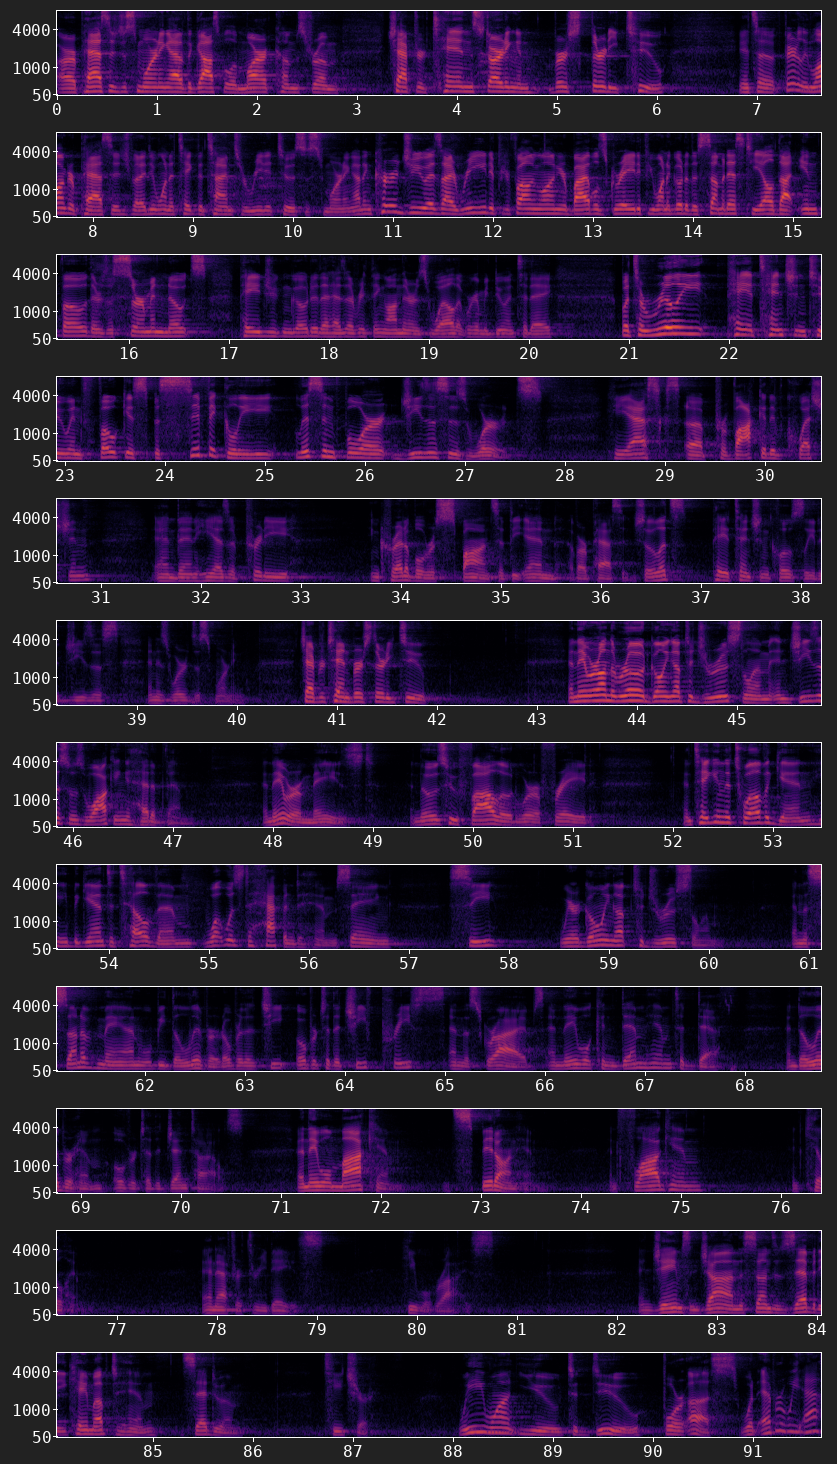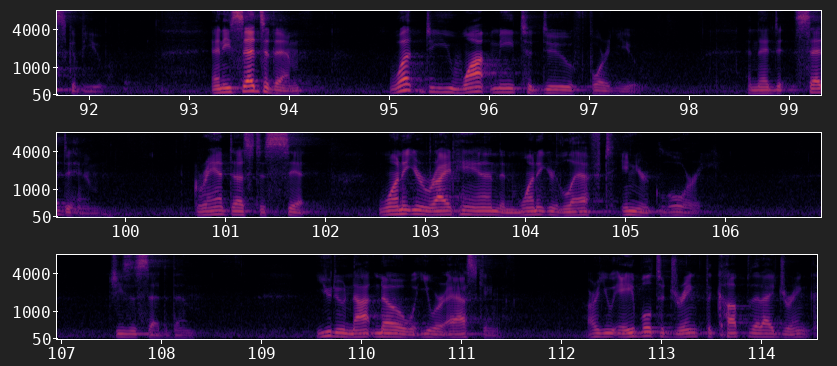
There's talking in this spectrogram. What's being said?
Our passage this morning out of the Gospel of Mark comes from chapter 10, starting in verse 32. It's a fairly longer passage, but I do want to take the time to read it to us this morning. I'd encourage you as I read, if you're following along your Bible's great. If you want to go to the summitstl.info, there's a sermon notes page you can go to that has everything on there as well that we're going to be doing today. But to really pay attention to and focus specifically, listen for Jesus' words he asks a provocative question, and then he has a pretty incredible response at the end of our passage. So let's pay attention closely to Jesus and his words this morning. Chapter 10, verse 32. And they were on the road going up to Jerusalem, and Jesus was walking ahead of them. And they were amazed, and those who followed were afraid. And taking the twelve again, he began to tell them what was to happen to him, saying, See, we are going up to Jerusalem, and the Son of Man will be delivered over, the chief, over to the chief priests and the scribes, and they will condemn him to death and deliver him over to the Gentiles. And they will mock him and spit on him and flog him and kill him. And after three days, he will rise. And James and John, the sons of Zebedee, came up to him and said to him, Teacher, we want you to do for us whatever we ask of you. And he said to them, What do you want me to do for you? And they said to him, Grant us to sit, one at your right hand and one at your left, in your glory. Jesus said to them, You do not know what you are asking. Are you able to drink the cup that I drink?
